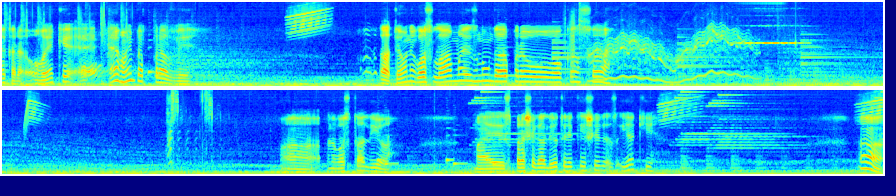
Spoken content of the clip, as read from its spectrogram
Ai cara, o ruim é que é, é ruim pra, pra ver. Ah, tem um negócio lá, mas não dá pra eu alcançar. Ah, o negócio tá ali, ó. Mas para chegar ali eu teria que chegar e aqui. Ah,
